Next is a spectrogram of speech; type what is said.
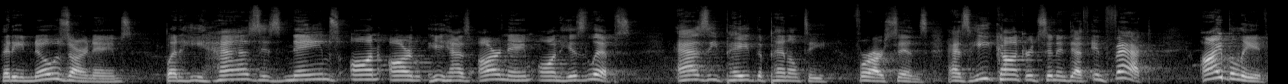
that he knows our names, but he has his names on our he has our name on his lips as he paid the penalty for our sins, as he conquered sin and death. In fact, I believe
